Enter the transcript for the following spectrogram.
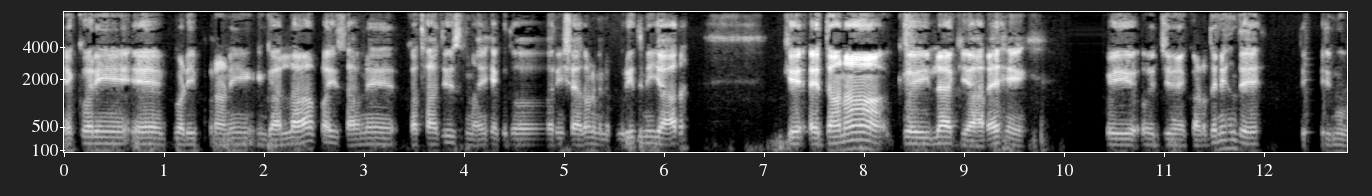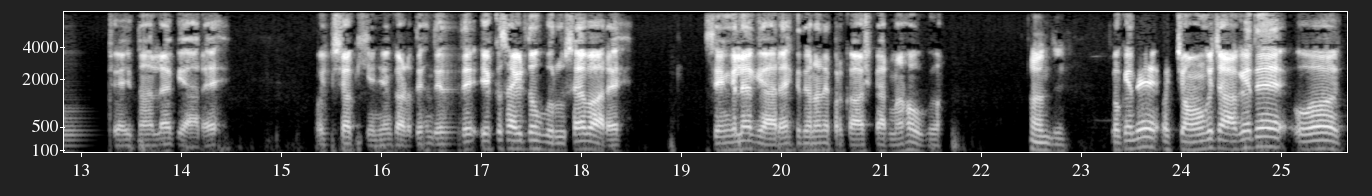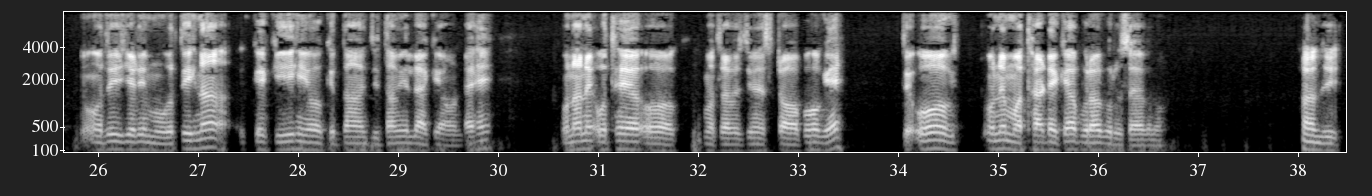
ਇੱਕ ਵਾਰੀ ਇਹ ਬੜੀ ਪੁਰਾਣੀ ਗੱਲ ਆ ਭਾਈ ਸਾਹਿਬ ਨੇ ਕਥਾ ਜੀ ਸੁਣਾਈ ਇੱਕ ਦੋ ਵਾਰੀ ਸ਼ਾਇਦ ਹੁਣ ਮੈਨੂੰ ਪੂਰੀ ਤੇ ਨਹੀਂ ਯਾਦ ਕਿ ਇਦਾਂ ਨਾ ਕੋਈ ਲੈ ਕੇ ਆ ਰਹੇ ਕੋਈ ਉਹ ਜਿਵੇਂ ਕੱਢਦੇ ਨਹੀਂ ਹੁੰਦੇ ਤੇ ਮੂੰਹ ਇਦਾਂ ਲੈ ਕੇ ਆ ਰਹੇ ਉਹ ਝਾਕੀਆਂ ਜਿਹੀਆਂ ਕੱਢਦੇ ਹੁੰਦੇ ਤੇ ਇੱਕ ਸਾਈਡ ਤੋਂ ਗੁਰੂ ਸਾਹਿਬ ਆ ਰਹੇ ਸਿੰਘ ਲੈ ਕੇ ਆ ਰਹੇ ਕਿਤੇ ਉਹਨਾਂ ਨੇ ਪ੍ਰਕਾਸ਼ ਕਰਨਾ ਹੋਊਗਾ। ਹਾਂਜੀ। ਉਹ ਕਹਿੰਦੇ ਉਹ ਚੌਂਕ ਚ ਆ ਗਏ ਤੇ ਉਹ ਉਹਦੀ ਜਿਹੜੀ ਮੂਰਤੀ ਸੀ ਨਾ ਕਿ ਕੀ ਸੀ ਉਹ ਕਿਦਾਂ ਜਿੱਦਾਂ ਵੀ ਲੈ ਕੇ ਆਉਣ ਡਏ ਉਹਨਾਂ ਨੇ ਉੱਥੇ ਉਹ ਮਤਲਬ ਜਿਵੇਂ ਸਟਾਪ ਹੋ ਗਏ ਤੇ ਉਹ ਉਹਨੇ ਮੱਥਾ ਟੇਕਿਆ ਪੂਰਾ ਗੁਰੂ ਸਾਹਿਬ ਨੂੰ। ਹਾਂਜੀ।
